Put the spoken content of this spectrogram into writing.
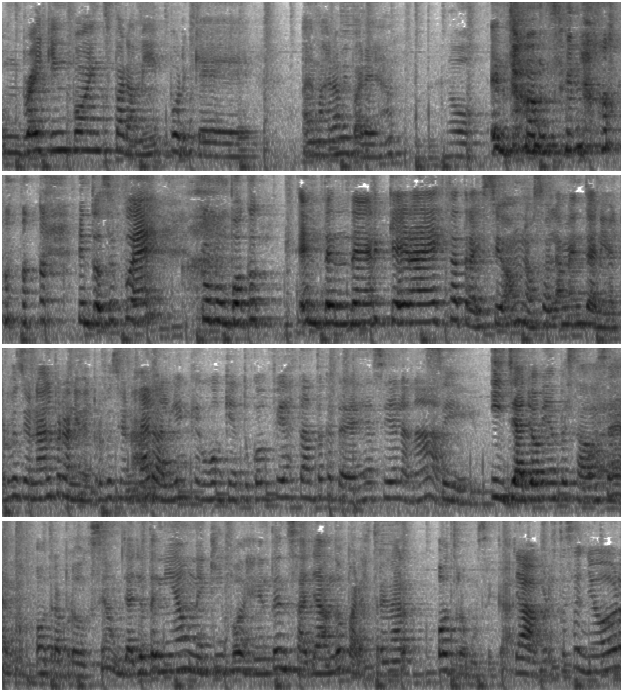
un breaking point para mí, porque además era mi pareja. No. Entonces, entonces fue como un poco entender qué era esta traición, no solamente a nivel profesional, pero a nivel profesional. Claro, alguien que, con quien tú confías tanto que te deje así de la nada. Sí, y ya yo había empezado a hacer otra producción, ya yo tenía un equipo de gente ensayando para estrenar otro musical. Ya, pero este señor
